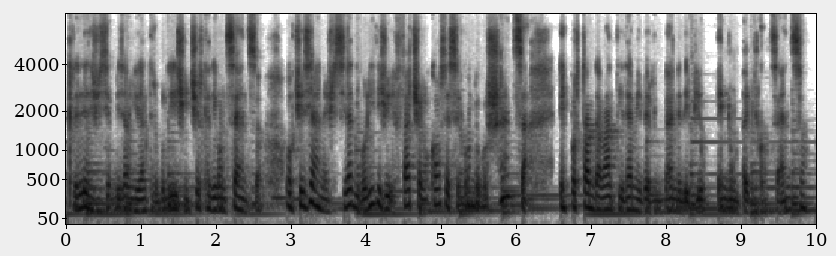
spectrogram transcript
Credete ci sia bisogno di altri politici in cerca di consenso o ci sia la necessità di politici che facciano cose secondo coscienza e portando avanti i temi per il bene dei più e non per il consenso?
